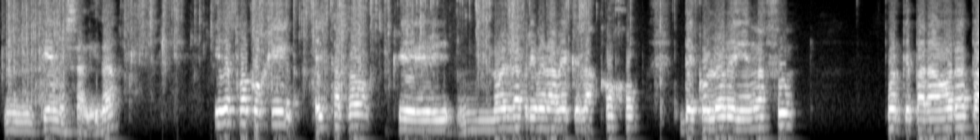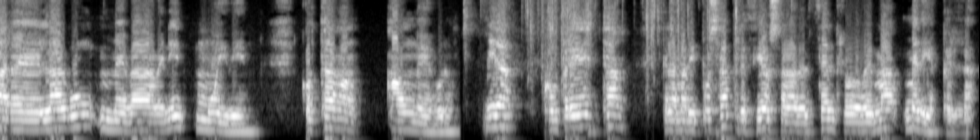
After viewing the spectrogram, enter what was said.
tiene salida. Y después cogí estas dos que no es la primera vez que las cojo de colores y en azul porque para ahora para el álbum me va a venir muy bien. Costaban a un euro. Mira compré esta que la mariposa es preciosa la del centro lo demás medias perlas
